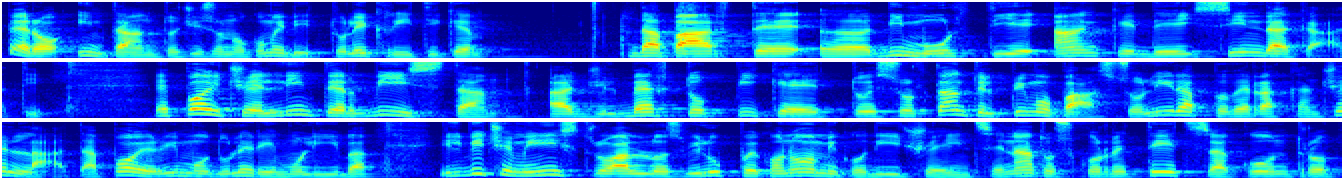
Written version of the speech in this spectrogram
però intanto ci sono come detto le critiche da parte eh, di molti e anche dei sindacati. E poi c'è l'intervista a Gilberto Pichetto e soltanto il primo passo, l'IRAP verrà cancellata, poi rimoduleremo l'IVA. Il vice ministro allo sviluppo economico dice in Senato scorrettezza contro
